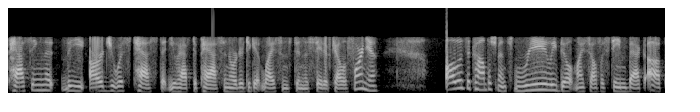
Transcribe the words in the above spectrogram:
passing the, the arduous test that you have to pass in order to get licensed in the state of California, all those accomplishments really built my self esteem back up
